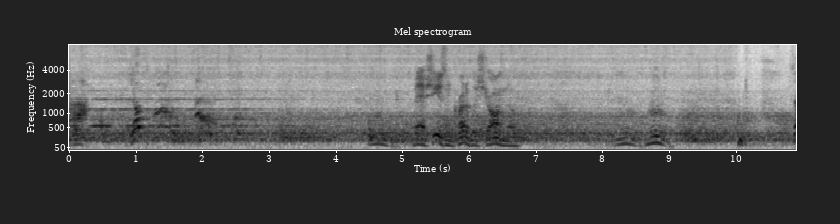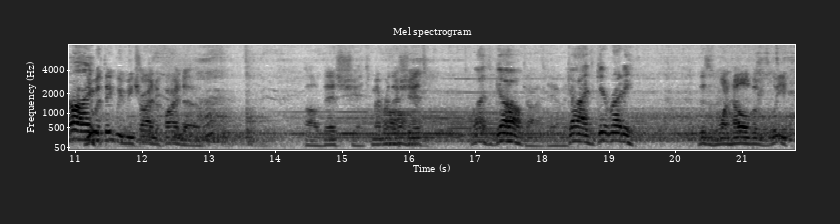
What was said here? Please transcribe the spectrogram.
Ah. Yup. Man, she is incredibly strong, though. Sorry. You would think we'd be trying to find a. Oh, this shit. Remember Oh. this shit? Let's go. God damn it. Guys, get ready. This is one hell of a leap. Okay,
